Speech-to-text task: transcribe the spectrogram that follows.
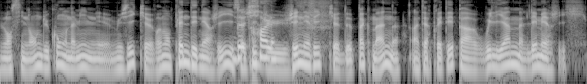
lancinantes. Du coup, on a mis une musique vraiment pleine d'énergie. Il s'agit du générique de Pac-Man, interprété par William Lémergie.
